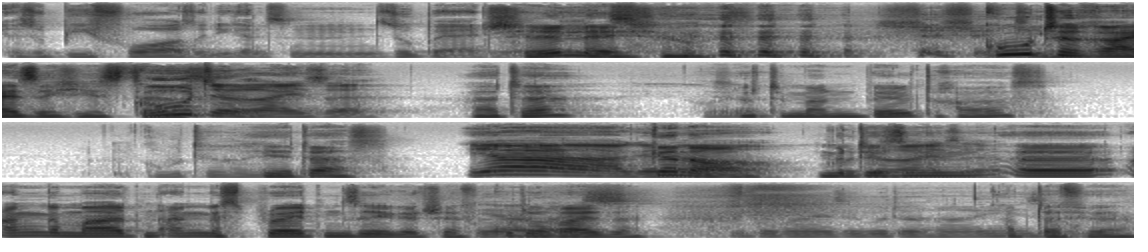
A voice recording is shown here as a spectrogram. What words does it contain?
Also Before, so die ganzen super RTL Chillig. Gute Reise hieß das. Gute Reise. Warte. Ich suchte mal ein Bild raus. Gute Reise. Hier, das. Ja, genau. Genau. Mit Gute diesem äh, angemalten, angesprayten Segelschiff. Ja, Gute nice. Reise. Gute Reise, gute Reise. Ab dafür.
